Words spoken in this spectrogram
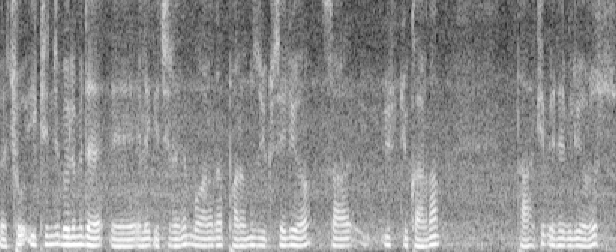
Evet şu ikinci bölümü de e, ele geçirelim. Bu arada paramız yükseliyor. Sağ üst yukarıdan takip edebiliyoruz.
